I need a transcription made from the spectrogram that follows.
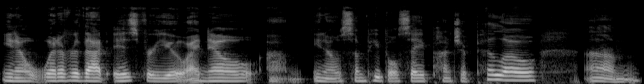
you know, whatever that is for you. I know, um, you know, some people say punch a pillow. Um,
